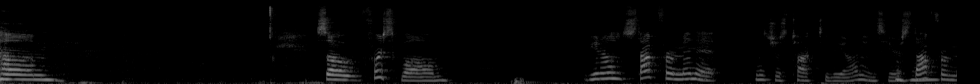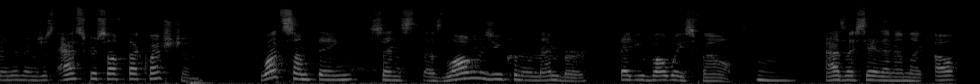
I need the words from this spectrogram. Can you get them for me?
Yeah. Um. So first of all, you know, stop for a minute. Let's just talk to the audience here. Mm-hmm. Stop for a minute and just ask yourself that question. What's something since as long as you can remember that you've always felt? Hmm. As I say that, I'm like, oh,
